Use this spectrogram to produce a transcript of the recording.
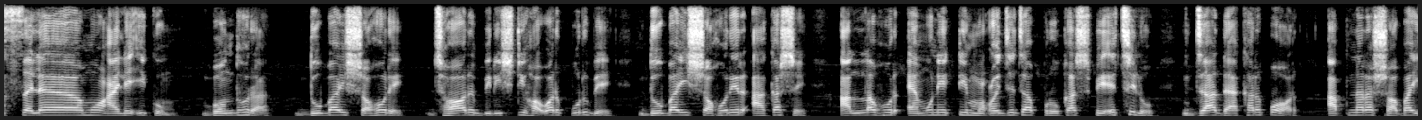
আসসালামু আলাইকুম। বন্ধুরা, দুবাই শহরে ঝড় বৃষ্টি হওয়ার পূর্বে দুবাই শহরের আকাশে আল্লাহর এমন একটি মজেজা প্রকাশ পেয়েছিল যা দেখার পর আপনারা সবাই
